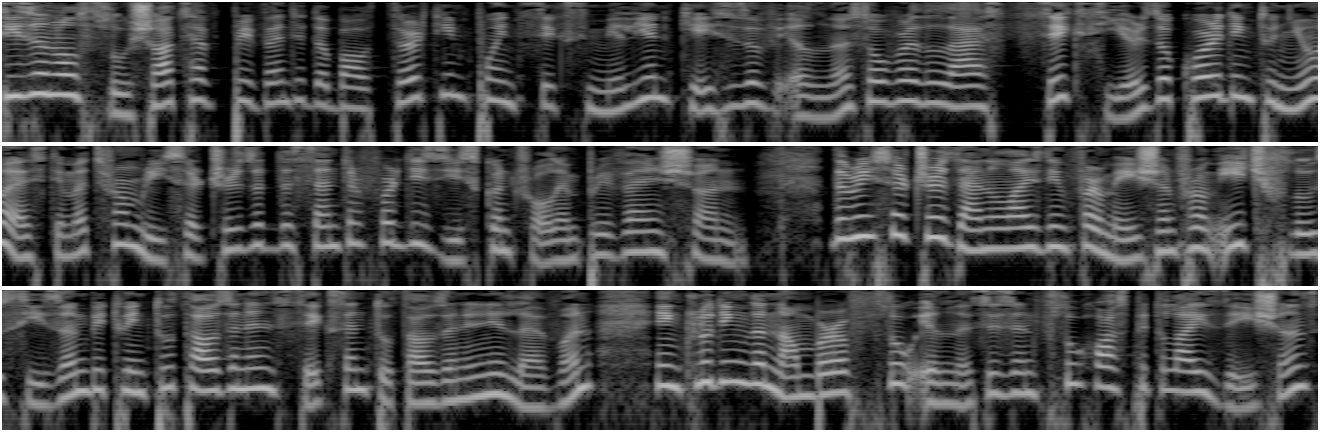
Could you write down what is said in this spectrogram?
Seasonal flu shots have prevented about 13.6 million cases of illness over the last six years, according to new estimates from researchers at the Center for Disease Control and Prevention. The researchers analyzed information from each flu season between 2006 and 2011, including the number of flu illnesses and flu hospitalizations,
